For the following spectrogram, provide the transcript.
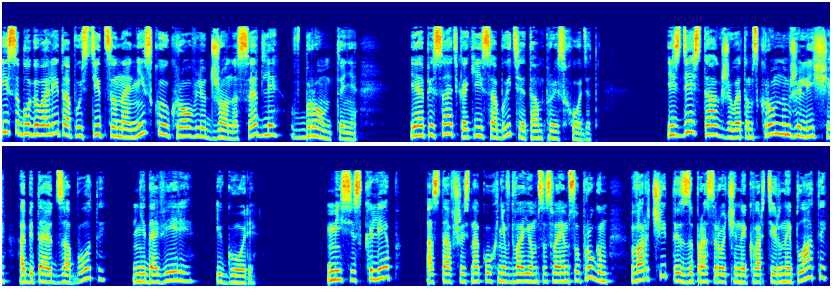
и соблаговолит опуститься на низкую кровлю Джона Седли в Бромптоне и описать, какие события там происходят. И здесь также, в этом скромном жилище, обитают заботы, недоверие и горе. Миссис Клеп, оставшись на кухне вдвоем со своим супругом, ворчит из-за просроченной квартирной платы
